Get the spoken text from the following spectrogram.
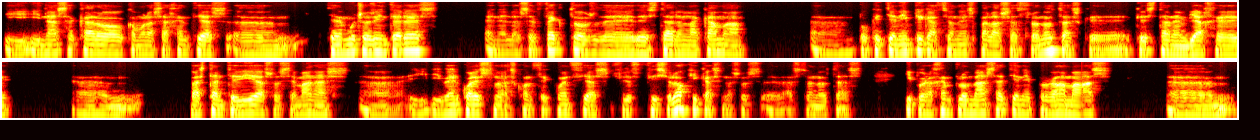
y, NASA, claro, como las agencias eh, tienen mucho interés en los efectos de, estar en la cama eh, porque tiene implicaciones para los astronautas que, están en viaje bastante días o semanas y, y, ver cuáles son las consecuencias fisiológicas en esos astronautas. Y, por ejemplo, NASA tiene programas Em,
